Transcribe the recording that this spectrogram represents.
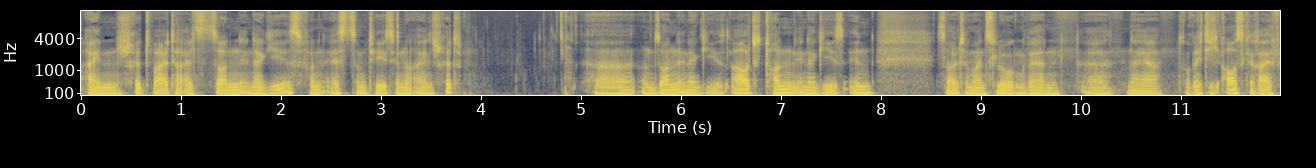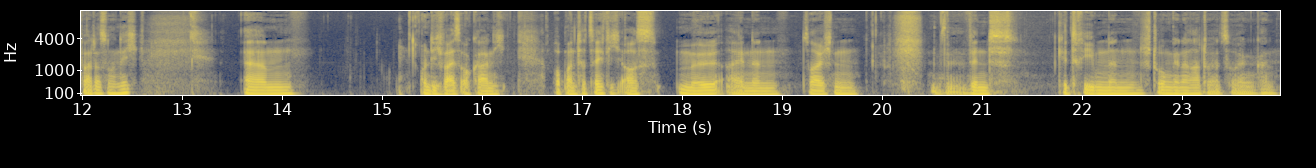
ein Schritt weiter als Sonnenenergie ist. Von S zum T ist ja nur ein Schritt. Äh, und Sonnenenergie ist out, Tonnenenergie ist in, sollte mein Slogan werden. Äh, naja, so richtig ausgereift war das noch nicht. Ähm, und ich weiß auch gar nicht, ob man tatsächlich aus Müll einen solchen windgetriebenen Stromgenerator erzeugen kann.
